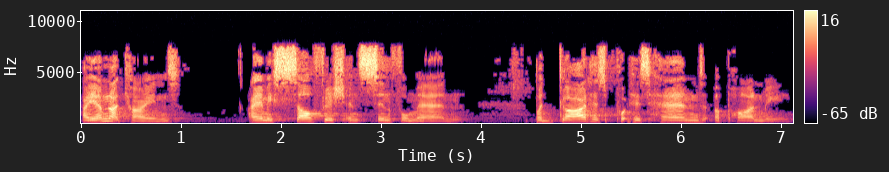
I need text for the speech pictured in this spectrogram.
I am not kind. I am a selfish and sinful man. But God has put his hand upon me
